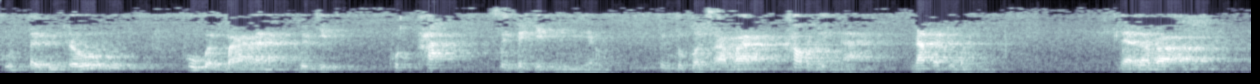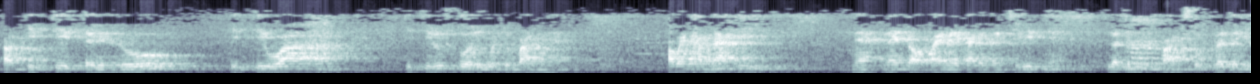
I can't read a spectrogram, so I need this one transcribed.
ผู้ตื่นรู้ ผู้เบิกบานนั่นคือจิตพุทธะซึ่งเป็นจิตเดียว ซึ่งทุกคนสามารถเข้าไปถึงได้ณปัจจุบันเนี่ยเราก็ เอาจิตที่ตื่นรู้จิตที่ว่าจิตที่รู้ตัวอยู่ปัจจุบันเนี่ยเอาไปทำหน้าที่เนี่ยในต่อไปในการดำเนินชีวิตเนี่ย เราจะมีความสุขเราจะมี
